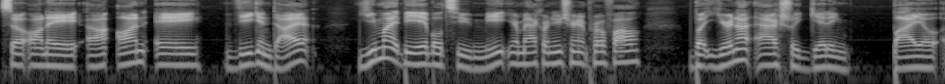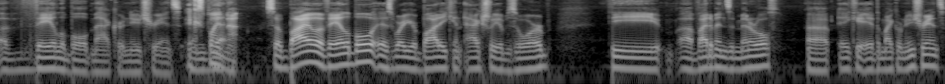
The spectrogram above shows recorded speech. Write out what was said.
So on a uh, on a vegan diet, you might be able to meet your macronutrient profile, but you're not actually getting bioavailable macronutrients. Explain that. So bioavailable is where your body can actually absorb the uh, vitamins and minerals, uh, aka the micronutrients,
